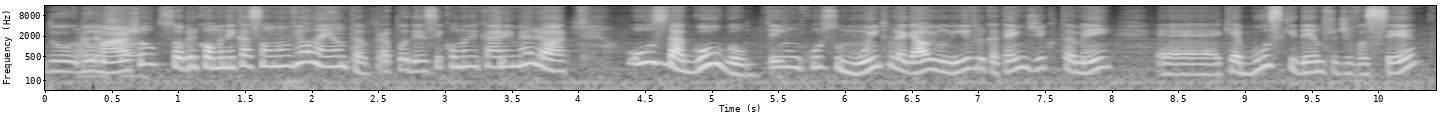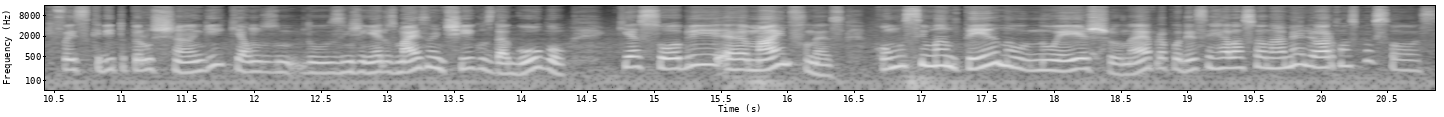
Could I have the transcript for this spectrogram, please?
do, do Marshall só. sobre comunicação não violenta, para poder se comunicarem melhor. Os da Google tem um curso muito legal e um livro que até indico também, é, que é Busque Dentro de Você, que foi escrito pelo Shang, que é um dos, dos engenheiros mais antigos da Google, que é sobre é, mindfulness, como se manter no, no eixo, né, para poder se relacionar melhor com as pessoas.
